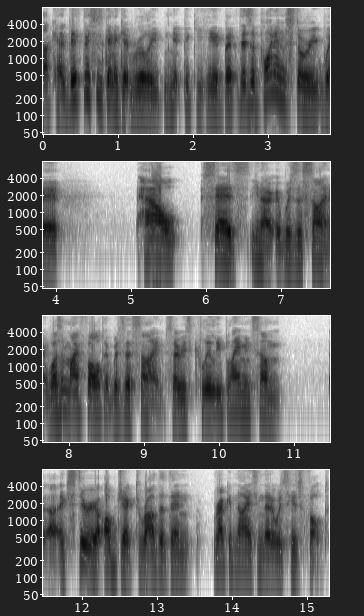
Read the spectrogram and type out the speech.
Okay, this, this is going to get really nitpicky here, but there's a point in the story where Hal says, you know, it was a sign. It wasn't my fault, it was a sign. So he's clearly blaming some uh, exterior object rather than recognizing that it was his fault.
